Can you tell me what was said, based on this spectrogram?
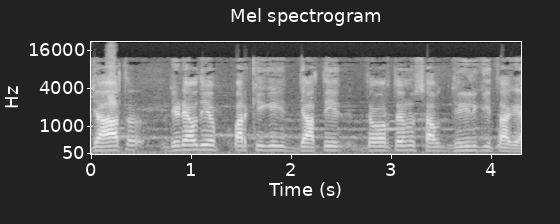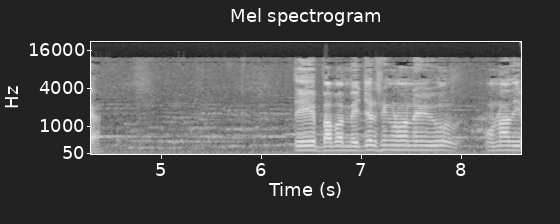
ਜਾਤ, ਜਿਹੜਾ ਉਹਦੀ ਪਰਖੀ ਗਈ ਜਾਤੀ ਤੌਰ ਤੇ ਉਹਨੂੰ ਸ਼ਬਦ ਜਲੀਲ ਕੀਤਾ ਗਿਆ। ਤੇ ਬਾਬਾ ਮੇਜਰ ਸਿੰਘ ਉਹਨਾਂ ਨੇ ਵੀ ਉਹਨਾਂ ਦੀ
